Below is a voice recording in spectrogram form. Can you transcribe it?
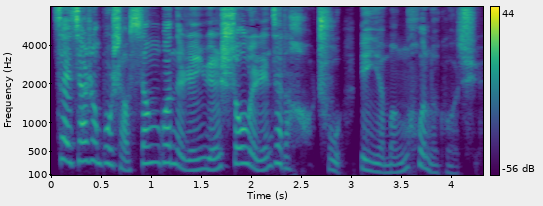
再加上不少相关的人员收了人家的好处，便也蒙混了过去。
